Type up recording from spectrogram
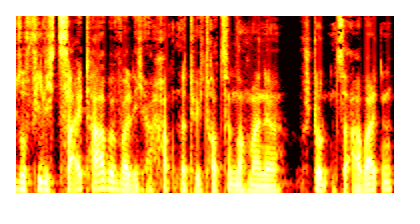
so viel ich Zeit habe, weil ich habe natürlich trotzdem noch meine Stunden zu arbeiten.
